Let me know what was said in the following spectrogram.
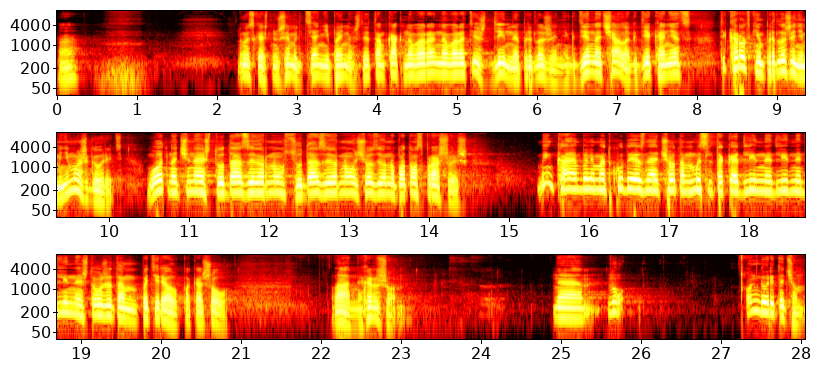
А? Ну, вы скажете, ну, Шемель, тебя не поймешь. Ты там как наворотишь длинное предложение. Где начало, где конец? Ты короткими предложениями не можешь говорить. Вот начинаешь туда завернул, сюда завернул, еще завернул, потом спрашиваешь. Блин, откуда я знаю, что там мысль такая длинная, длинная, длинная, что уже там потерял, пока шел. Ладно, хорошо. Э, ну, он говорит о чем?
